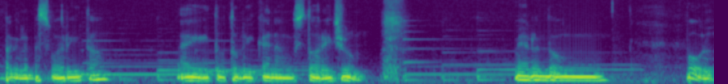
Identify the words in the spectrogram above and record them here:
Paglabas mo rito, ay tutuloy ka ng storage room. Meron doong pole.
